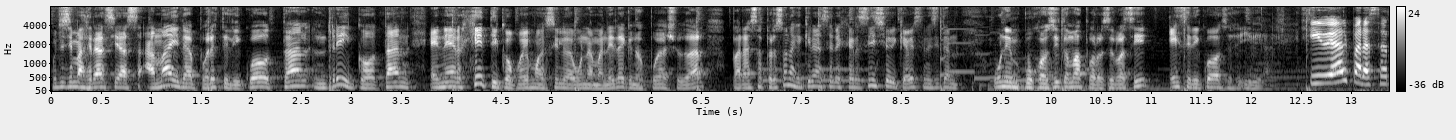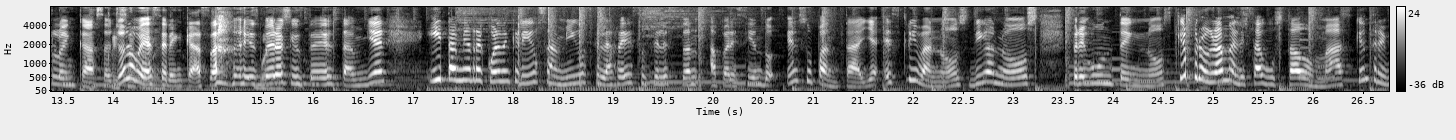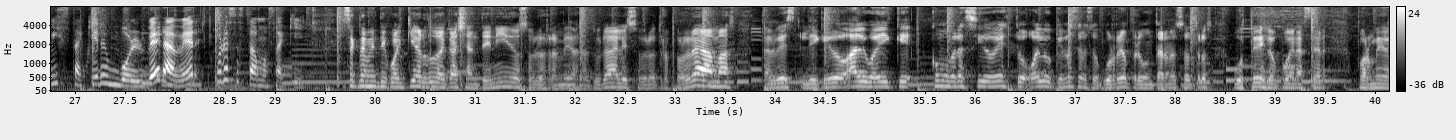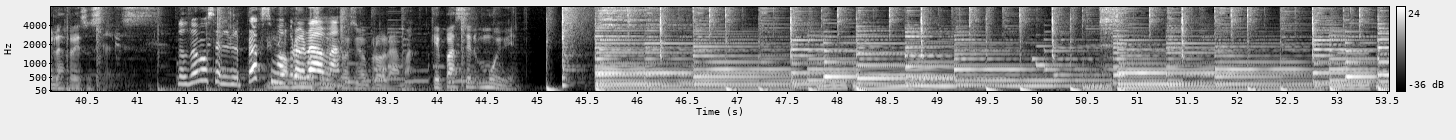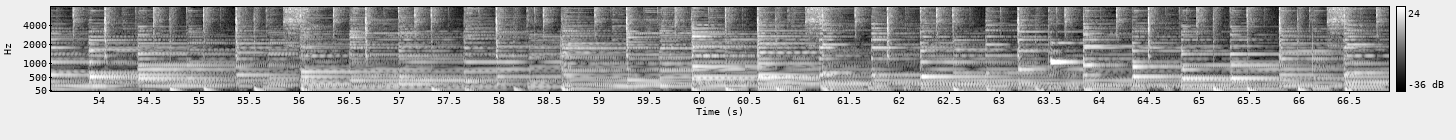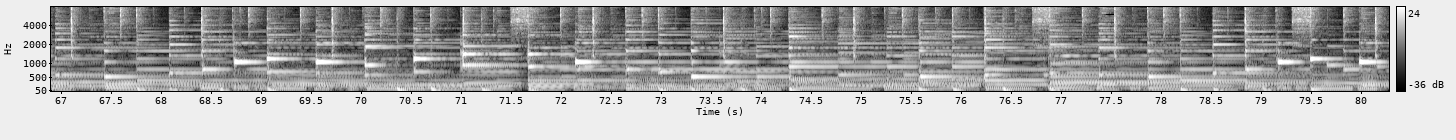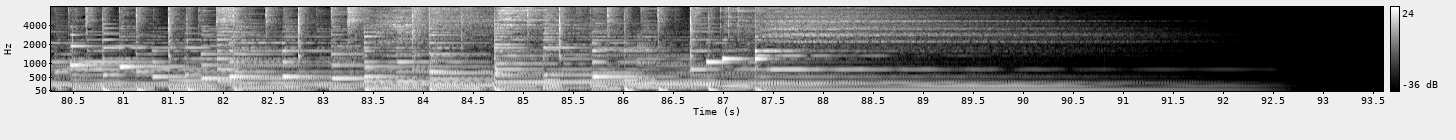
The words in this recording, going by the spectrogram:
Muchísimas gracias a Mayra por este licuado tan rico, tan energético, podemos decirlo de alguna manera, que nos puede ayudar para esas personas que quieren hacer ejercicio y que a veces necesitan un empujoncito más, por decirlo así. Este licuado es ideal. Ideal para hacerlo en casa. Yo lo voy a hacer en casa. Espero que ustedes también. Y también recuerden, queridos amigos, que las redes sociales están apareciendo en su pantalla. Escríbanos, díganos, pregúntenos qué programa les ha gustado más, qué entrevista quieren volver a ver. Por eso estamos aquí exactamente cualquier duda que hayan tenido sobre los remedios naturales, sobre otros programas, tal vez le quedó algo ahí que, ¿cómo habrá sido esto? O algo que no se nos ocurrió preguntar a nosotros, ustedes lo pueden hacer por medio de las redes sociales. Nos vemos en el próximo programa. Vemos en el próximo programa. Que pasen muy bien.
